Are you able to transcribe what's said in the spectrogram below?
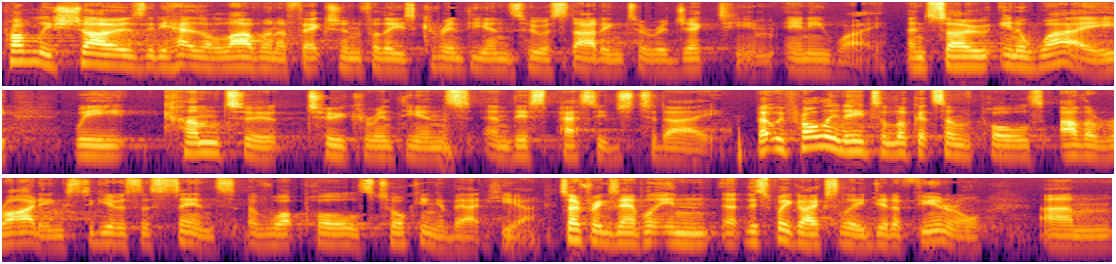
probably shows that he has a love and affection for these Corinthians who are starting to reject him anyway. And so, in a way, we come to 2 Corinthians and this passage today. But we probably need to look at some of Paul's other writings to give us a sense of what Paul's talking about here. So, for example, in uh, this week I actually did a funeral um,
